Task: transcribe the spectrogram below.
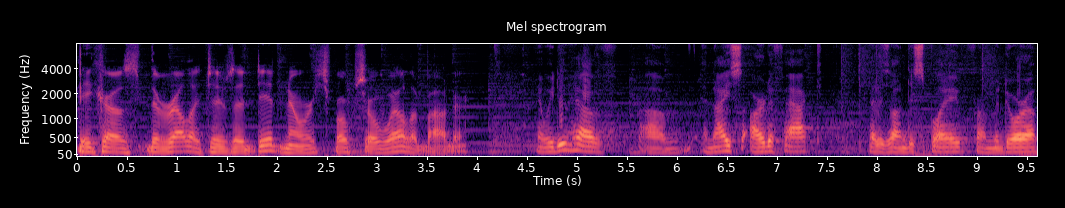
because the relatives that did know her spoke so well about her. And we do have um, a nice artifact that is on display from Medora.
